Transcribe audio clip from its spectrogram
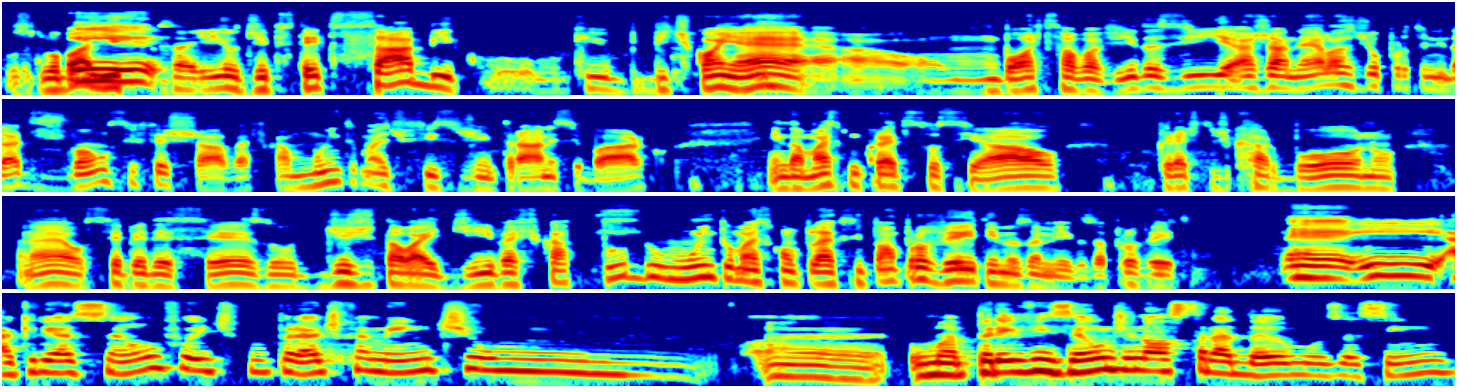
os globalistas e... aí, o Deep State sabe que o Bitcoin é um bote salva-vidas e as janelas de oportunidades vão se fechar, vai ficar muito mais difícil de entrar nesse barco, ainda mais com crédito social, crédito de carbono, né, os CBDCs, o Digital ID, vai ficar tudo muito mais complexo. Então aproveitem, meus amigos, aproveitem. É, e a criação foi tipo praticamente um uh, uma previsão de Nostradamus, assim,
